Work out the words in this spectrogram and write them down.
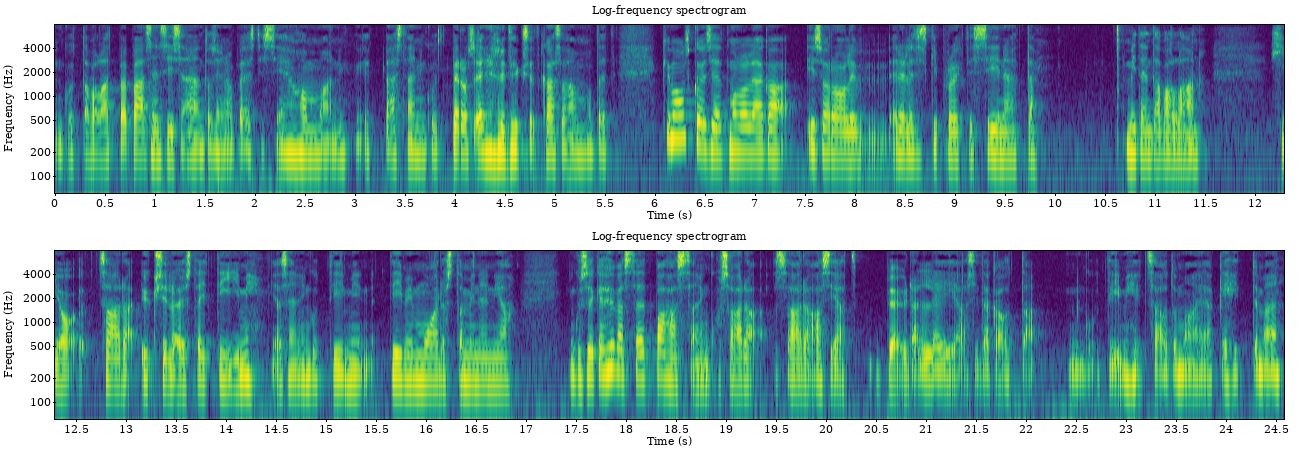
niin kuin tavallaan, että pääsen sisään tosi nopeasti siihen hommaan, niin että päästään niin kuin perusedellytykset kasaan. Mutta et, kyllä mä uskoisin, että mulla oli aika iso rooli edellisessäkin projektissa siinä, että miten tavallaan hio, saada yksilöistä tiimi ja sen niin kuin tiimin, tiimin muodostaminen ja niin kuin sekä hyvässä että pahassa niin kuin saada, saada asiat pöydälle ja sitä kautta niin kuin tiimi hitsautumaan ja kehittymään.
